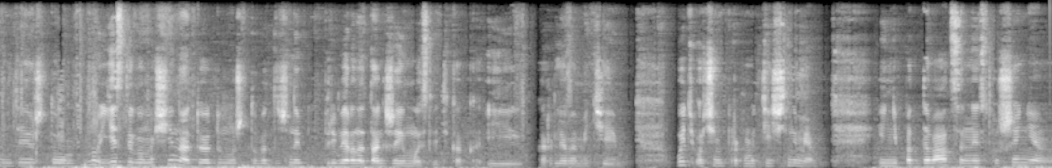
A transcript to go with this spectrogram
Надеюсь, что, ну, если вы мужчина, то я думаю, что вы должны примерно так же и мыслить, как и королева мечей. Быть очень прагматичными и не поддаваться на искушение,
